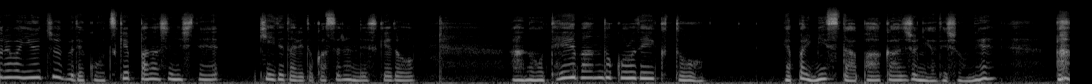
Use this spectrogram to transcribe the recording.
それは YouTube でこうつけっぱなしにして聞いてたりとかするんですけどあの定番どころでいくとやっぱりミスターパーカージュニアでしょうね。あ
